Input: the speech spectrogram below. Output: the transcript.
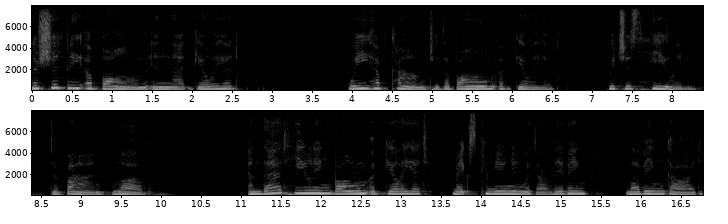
there should be a balm in that Gilead. We have come to the balm of Gilead, which is healing, divine love. And that healing balm of Gilead makes communion with our living, loving God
